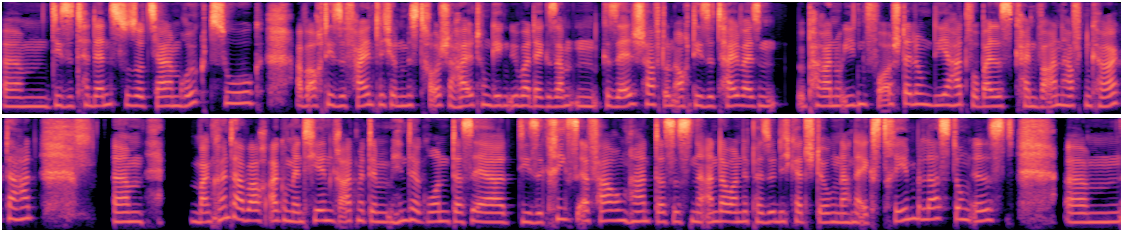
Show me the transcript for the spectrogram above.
Ähm, diese Tendenz zu sozialem Rückzug, aber auch diese feindliche und misstrauische Haltung gegenüber der gesamten Gesellschaft und auch diese teilweise paranoiden Vorstellungen, die er hat, wobei das keinen wahnhaften Charakter hat. Ähm, man könnte aber auch argumentieren, gerade mit dem Hintergrund, dass er diese Kriegserfahrung hat, dass es eine andauernde Persönlichkeitsstörung nach einer Extrembelastung ist. Ähm,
